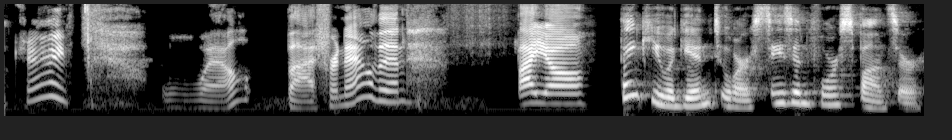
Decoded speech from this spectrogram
okay, well, bye for now then. bye y'all Thank you again to our season four sponsor,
